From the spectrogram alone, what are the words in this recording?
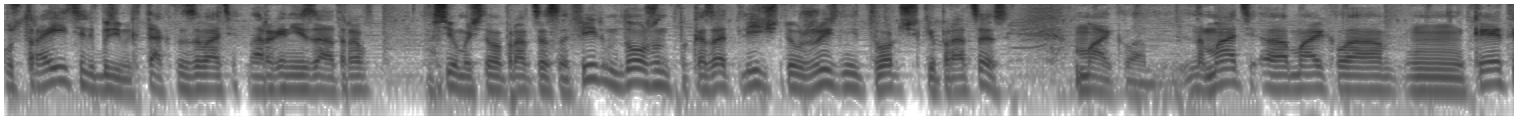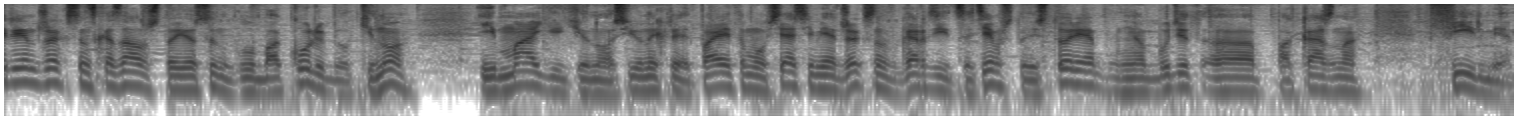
устроителей, будем их так называть, организаторов съемочного процесса, фильм должен показать личную жизнь и творческий процесс Майкла. Мать э, Майкла Кэтрин Джексон сказала, что ее сын глубоко любил кино и магию кино с юных лет. Поэтому вся семья Джексонов гордится тем, что история э, будет э, показана в фильме.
